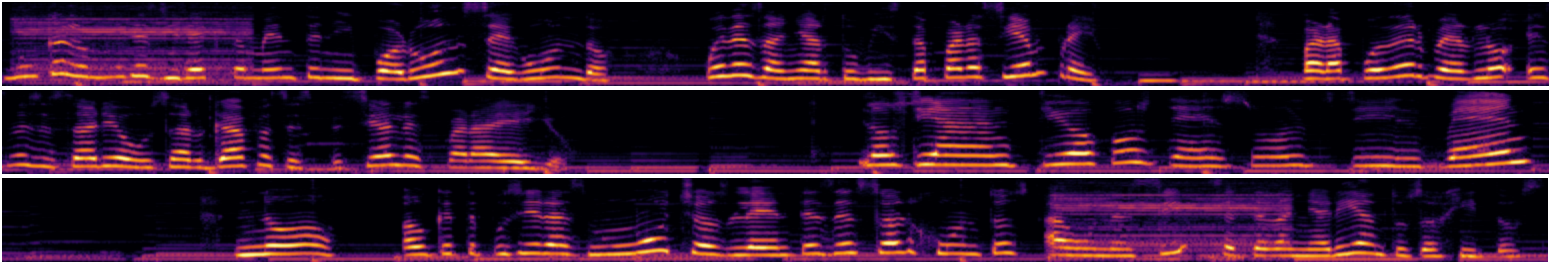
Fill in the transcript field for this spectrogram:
Nunca lo mires directamente ni por un segundo. Puedes dañar tu vista para siempre. Para poder verlo es necesario usar gafas especiales para ello. ¿Los anteojos de sol sirven? No, aunque te pusieras muchos lentes de sol juntos, aún así se te dañarían tus ojitos.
